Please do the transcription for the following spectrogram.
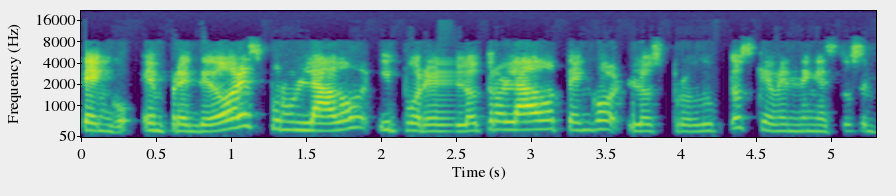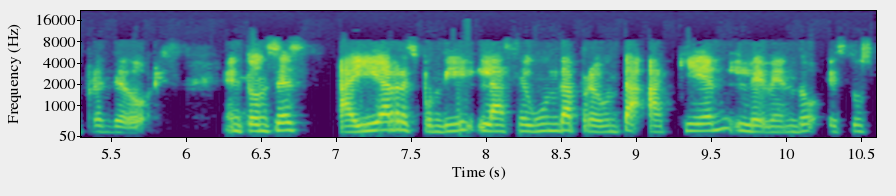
Tengo emprendedores por un lado y por el otro lado tengo los productos que venden estos emprendedores. Entonces, ahí ya respondí la segunda pregunta, ¿a quién le vendo estos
